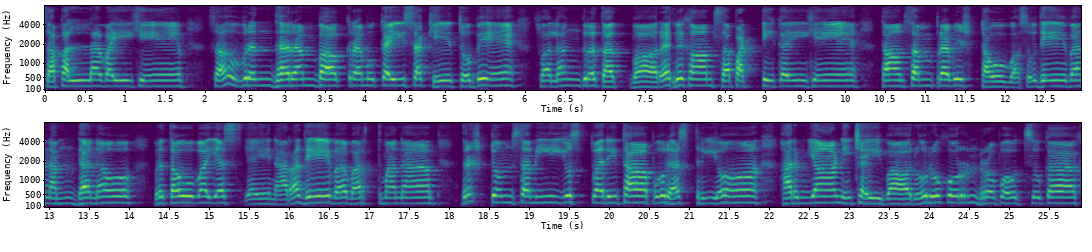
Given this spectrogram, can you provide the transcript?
सपल्लवैः सवृन्धरम्भाक्रमुकैः सखेतुभे स्वलङ्कृतद्वारगृहां सपट्टिकैः तां सम्प्रविष्टौ वसुदेवनन्दनौ वृतौ वयस्यै नरदेववर्त्मना द्रष्टुं समीयुस्त्वरिता पुरस्त्रियो हर्म्याणि चैवारुरुहुर्नृपोत्सुकाः।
